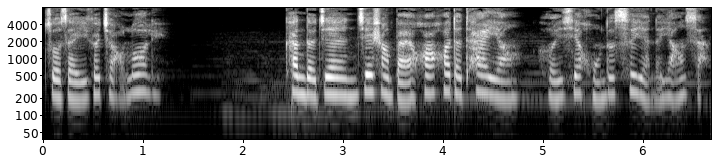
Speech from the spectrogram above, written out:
坐在一个角落里。看得见街上白花花的太阳和一些红的刺眼的阳伞。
